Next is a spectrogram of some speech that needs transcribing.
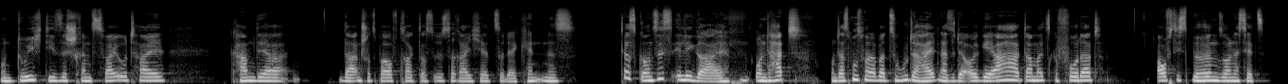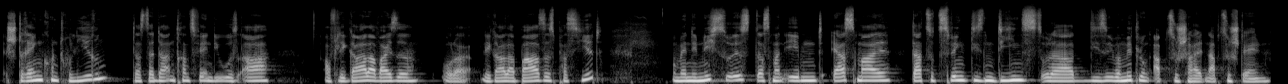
und durch dieses Schrems 2-Urteil kam der Datenschutzbeauftragte aus Österreich jetzt zu der Erkenntnis, das Ganze ist illegal und hat, und das muss man aber zugute halten, also der EuGH hat damals gefordert, Aufsichtsbehörden sollen das jetzt streng kontrollieren, dass der Datentransfer in die USA auf legaler Weise oder legaler Basis passiert. Und wenn dem nicht so ist, dass man eben erstmal dazu zwingt, diesen Dienst oder diese Übermittlung abzuschalten, abzustellen.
